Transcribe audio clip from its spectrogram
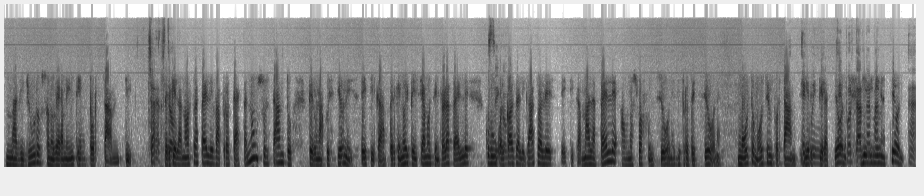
ma vi giuro sono veramente importanti. Certo. Perché la nostra pelle va protetta non soltanto per una questione estetica, perché noi pensiamo sempre alla pelle come un qualcosa legato all'estetica, ma la pelle ha una sua funzione di protezione molto molto importante, e di respirazione, di eliminazione. Man- eh,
